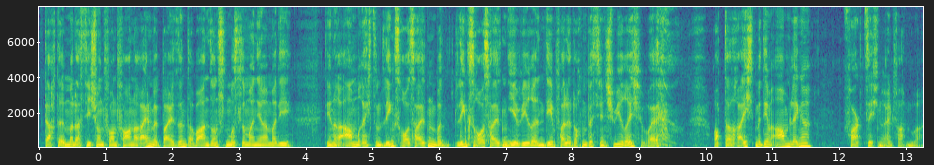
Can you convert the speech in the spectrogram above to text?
Ich dachte immer, dass die schon von vornherein mit bei sind, aber ansonsten musste man ja immer die, den Arm rechts und links raushalten. Links raushalten hier wäre in dem Falle doch ein bisschen schwierig, weil ob das reicht mit dem Armlänge, fragt sich nur einfach nur.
